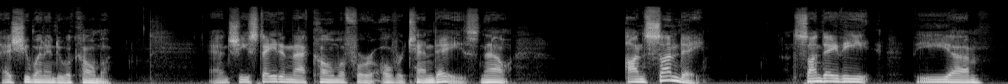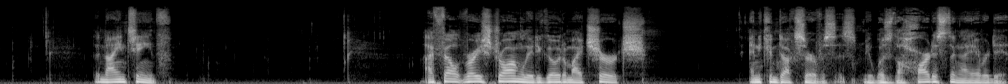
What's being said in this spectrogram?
as she went into a coma. And she stayed in that coma for over 10 days. Now, on Sunday, Sunday the, the, um, the 19th, I felt very strongly to go to my church and conduct services. It was the hardest thing I ever did.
